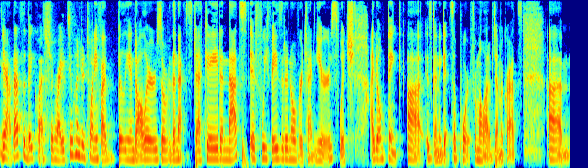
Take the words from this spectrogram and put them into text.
Yeah, that's the big question, right? $225 billion over the next decade. And that's if we phase it in over 10 years, which I don't think uh, is going to get support from a lot of Democrats. Um,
